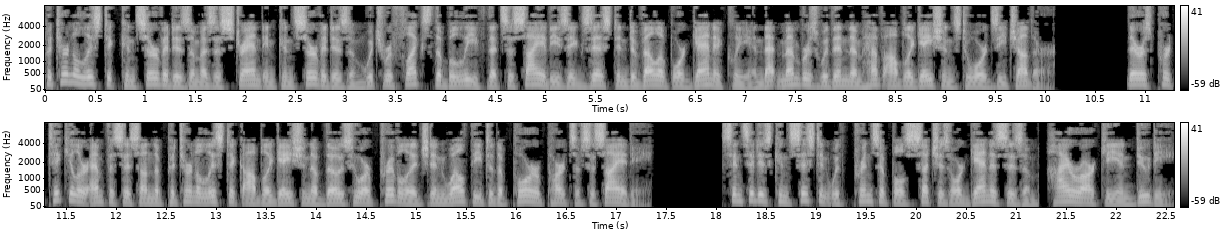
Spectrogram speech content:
Paternalistic conservatism is a strand in conservatism which reflects the belief that societies exist and develop organically and that members within them have obligations towards each other. There is particular emphasis on the paternalistic obligation of those who are privileged and wealthy to the poorer parts of society. Since it is consistent with principles such as organicism, hierarchy and duty,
